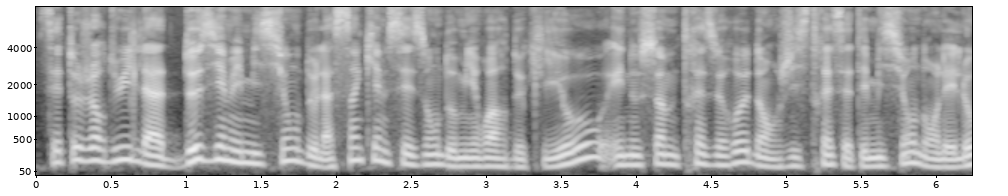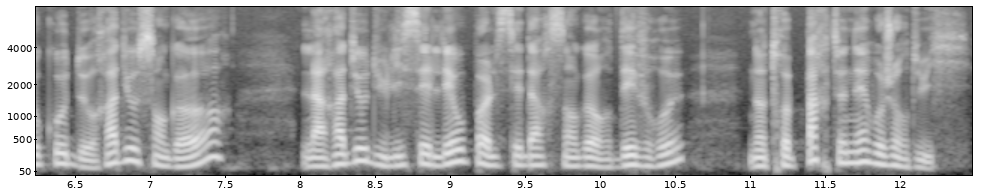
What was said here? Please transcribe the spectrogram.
C'est aujourd'hui la deuxième émission de la cinquième saison d'Au Miroir de Clio et nous sommes très heureux d'enregistrer cette émission dans les locaux de Radio Sangor, la radio du lycée Léopold Sédar Sangor d'Evreux, notre partenaire aujourd'hui.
